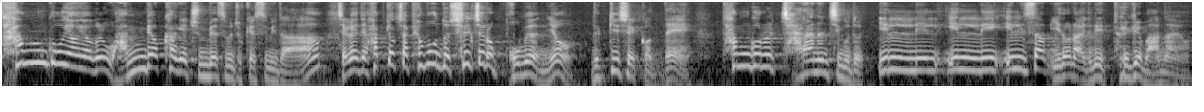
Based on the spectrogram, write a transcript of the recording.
탐구 영역을 완벽하게 준비했으면 좋겠습니다. 제가 이제 합격자 표본도 실제로 보면요. 느끼실 건데, 탐구를 잘하는 친구들, 11, 12, 13 이런 아이들이 되게 많아요.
